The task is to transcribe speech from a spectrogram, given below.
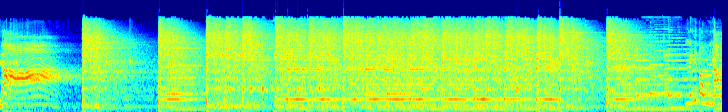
呀。你都要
